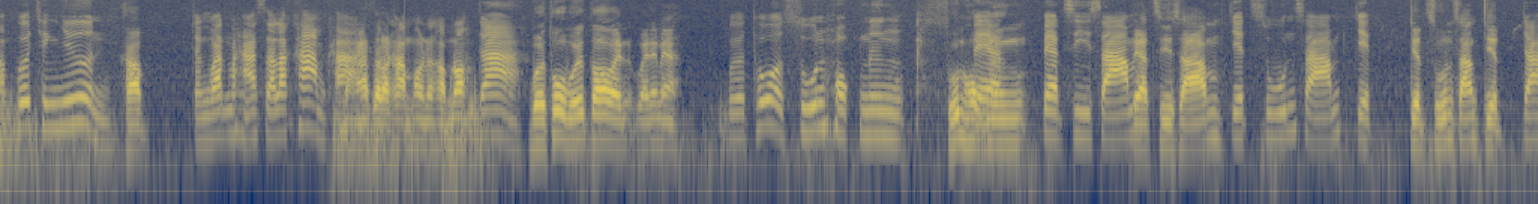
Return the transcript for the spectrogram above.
อำเภอเชียงยืน ครับจังหวัดมหาสารคามค่ะมหาสารคามเฮานะครับเนาะจ้าเบอร์โทรเบอร์ต่อไว้ไว้ได้ไหมเบอร์โทร0 6 1 0 6 1 8 4 3 8 4 3 7 0 3 7 7 0 3 7 จ้า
